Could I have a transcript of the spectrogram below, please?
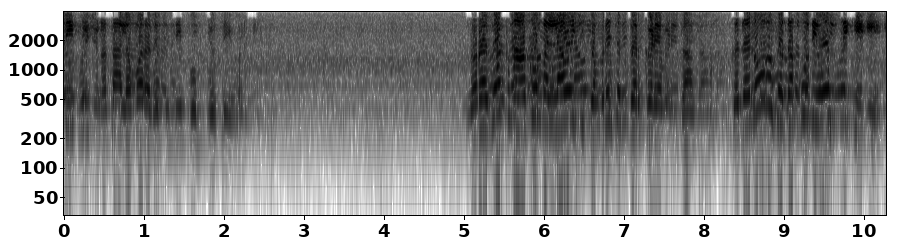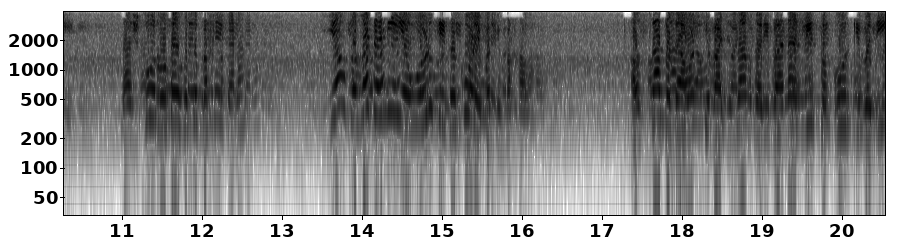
دی ګوري چې نتا لمر د سي بوک کې ته ورکی نو رزق ناکم الله وي چې کمرې څخه درکړې موږ تاسو کله نور صدقو دی اوس نکېږي دا شکور روټه خو ته پخې کنه یو غټه نی یو وړو کې ککوړې پکې پخاوه او ستا په داون کې واجزان غریبانه نی پکور کې بدی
